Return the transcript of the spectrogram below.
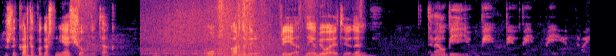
Потому что карта пока что ни о чемная. Так. О, карту берет. Приятно. И убивает ее, да? Давай, убей ее, убей, убей, убей, убей ее. Давай.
